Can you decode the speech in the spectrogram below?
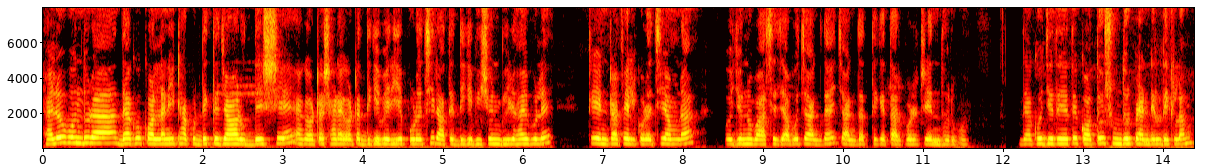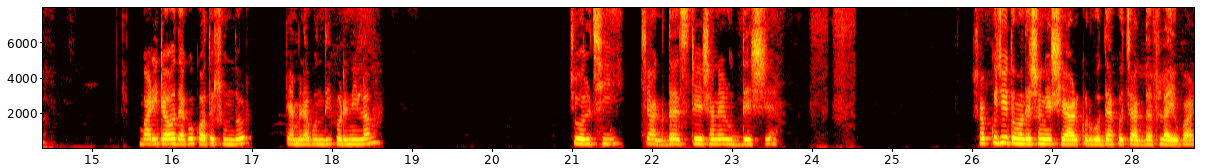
হ্যালো বন্ধুরা, দেখো কল্যাণী ঠাকুর দেখতে যাওয়ার উদ্দেশ্যে এগারোটা সাড়ে এগারোটার দিকে বেরিয়ে পড়েছি। রাতের দিকে ভীষণ ভিড় হয় বলে ট্রেনটা ফেল করেছি আমরা। ওই জন্য বাসে যাব চাকদায়, চাকদার থেকে তারপরে ট্রেন ধরবো। দেখো যেতে যেতে কত সুন্দর প্যান্ডেল দেখলাম। বাড়িটাও দেখো কত সুন্দর ক্যামেরাবন্দি করে নিলাম। চলছি চাকদা স্টেশনের উদ্দেশ্যে। সব কিছুই তোমাদের সঙ্গে শেয়ার করব। দেখো চাকদা ফ্লাইওভার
